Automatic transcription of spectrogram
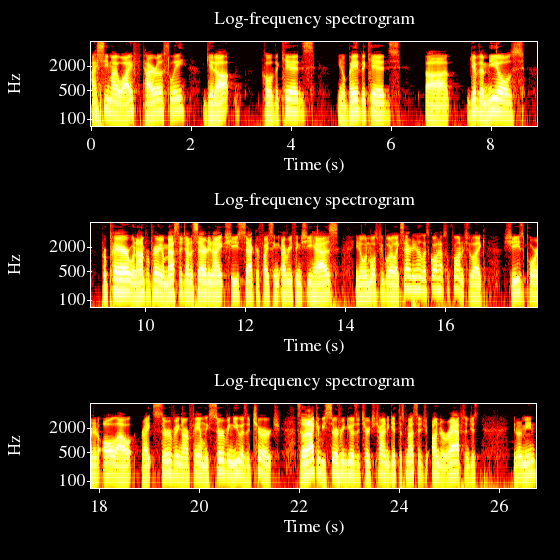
I see my wife tirelessly get up, clothe the kids, you know, bathe the kids, uh, give them meals, prepare. When I'm preparing a message on a Saturday night, she's sacrificing everything she has. You know, when most people are like, Saturday night, let's go out have some fun. And she's like, she's pouring it all out, right? Serving our family, serving you as a church, so that I can be serving you as a church, trying to get this message under wraps and just you know what I mean?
